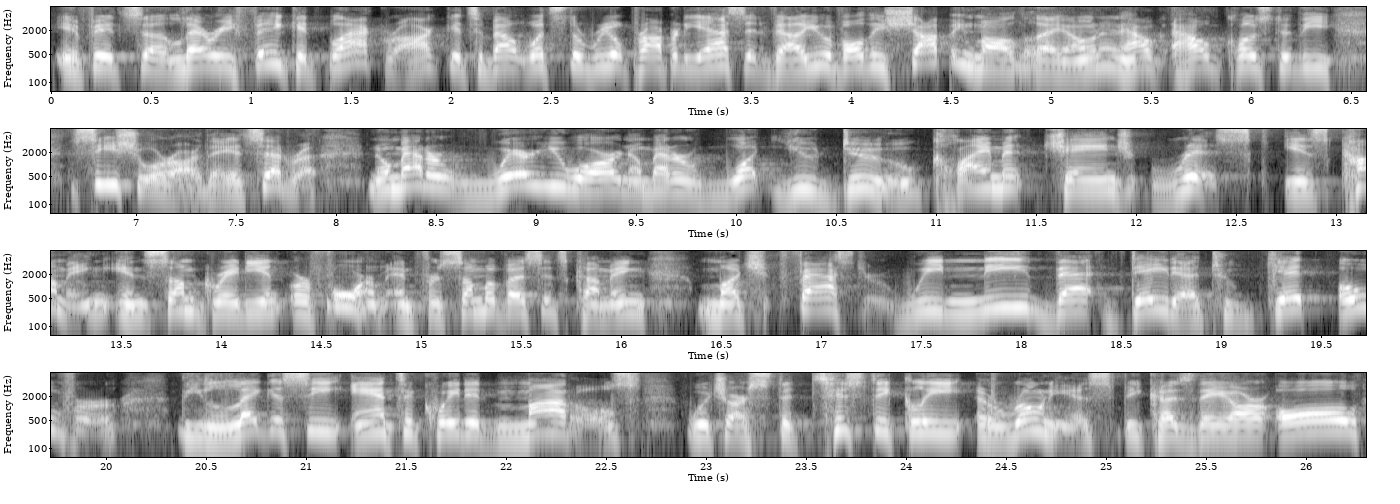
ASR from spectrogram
If it's uh, Larry Fink at BlackRock, it's about what's the real property asset value of all these shopping malls that I own and how, how close to the seashore are they, et cetera. No matter where you are, no matter what you do, climate change risk is coming in some gradient or form. And for some of us, it's coming much faster. We need that data to get over the legacy antiquated models, which are statistically erroneous because they are all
